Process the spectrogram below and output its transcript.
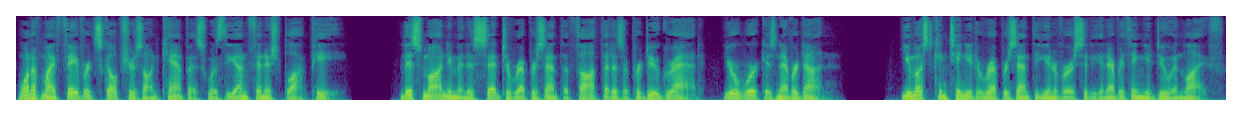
One of my favorite sculptures on campus was the unfinished Block P. This monument is said to represent the thought that as a Purdue grad, your work is never done. You must continue to represent the university in everything you do in life.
